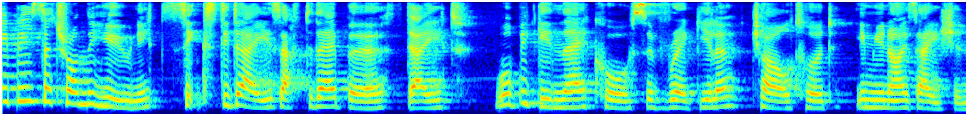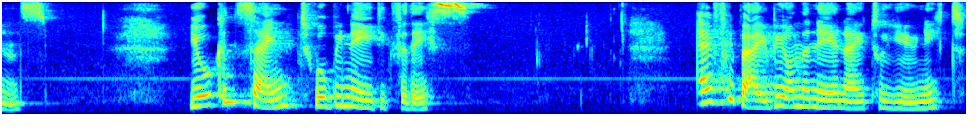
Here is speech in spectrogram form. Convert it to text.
Babies that are on the unit 60 days after their birth date will begin their course of regular childhood immunisations. Your consent will be needed for this Every baby on the neonatal unit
